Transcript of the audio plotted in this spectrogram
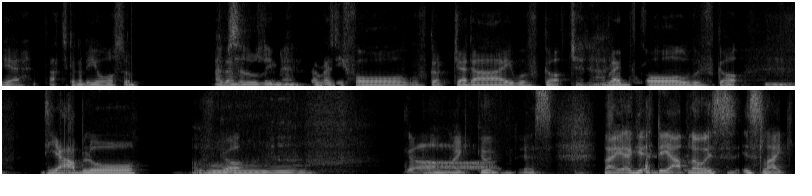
yeah, that's going to be awesome. Absolutely, man. The Resi 4, we've got Jedi, we've got Jedi. Redfall, we've got mm. Diablo, we've Ooh. got. God. Oh my goodness! Like Diablo is is like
